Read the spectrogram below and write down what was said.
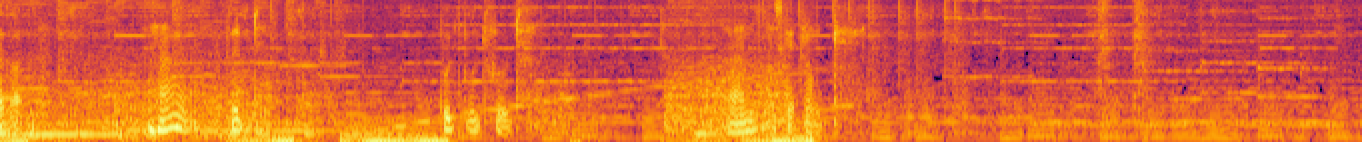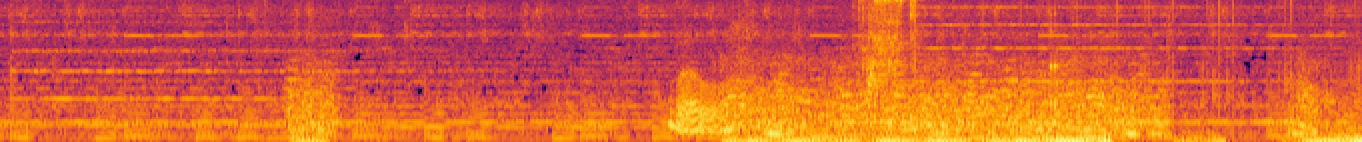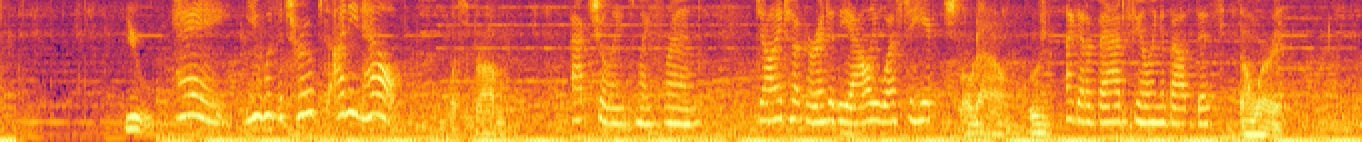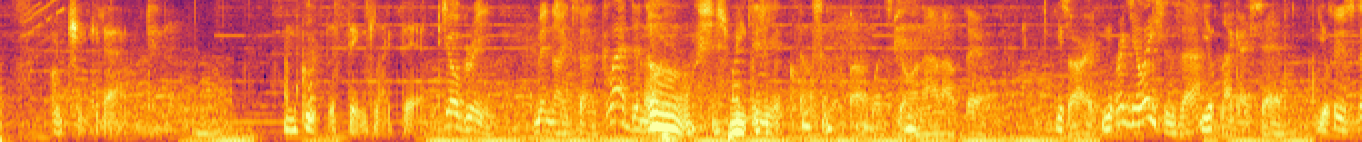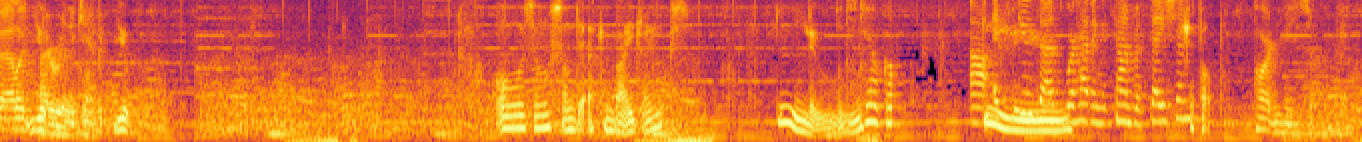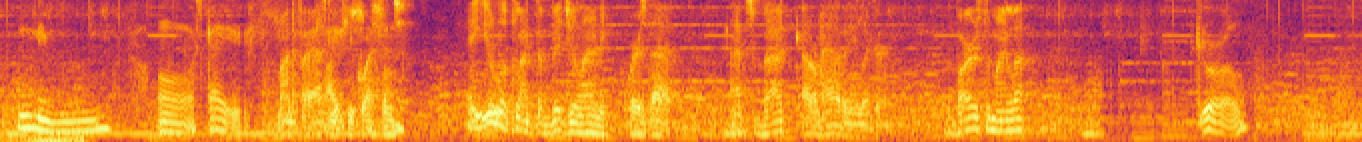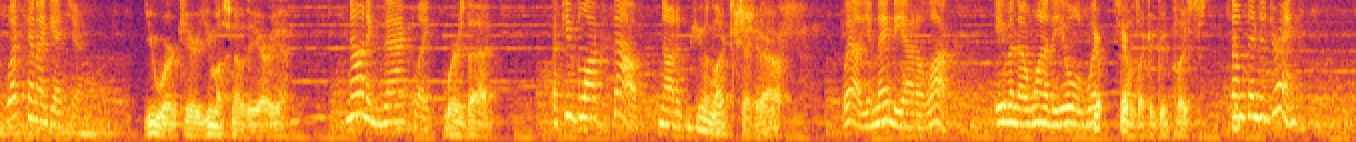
Up. Aha, food. Food, food, food. And let's get drunk. You. Hey, you with the troops? I need help. What's the problem? Actually, it's my friend. Johnny took her into the alley west of here. Slow down. Who's... I got a bad feeling about this. Don't worry. I'll check it out. I'm good with things like that. Joe Greene, Midnight Sun. Glad to know. Oh, let's just make Can a bit closer. about what's going on out there? Yep. Sorry. Yep. Regulations, huh? Yep. Like I said, Yep. Too stylish. Yep. I really can't be... You. Oh, is there somebody I can buy drinks? Hello. It's still go. Uh, excuse us, we're having a conversation. Shut up. Pardon me, sir. Hello. Oh, this guy. Mind if I ask you a few questions? Hey, you look like the vigilante. Where's that? That's bad. I don't have any liquor. The bar's to my left. Girl. What can I get you? You work here. You must know the area. Not exactly. Where's that? A few blocks south. Not a. You I'd like to check it out. Well, you may be out of luck. Even though one of the old whip. Sounds like a good place to... Something to drink.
